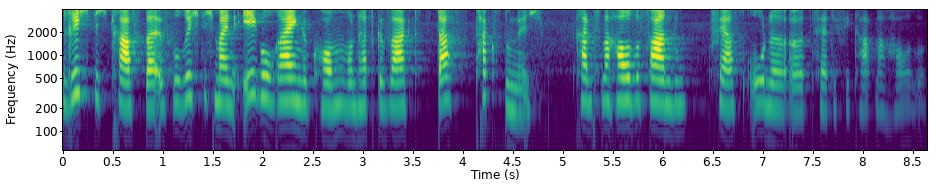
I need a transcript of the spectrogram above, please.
Richtig krass. Da ist so richtig mein Ego reingekommen und hat gesagt, das packst du nicht. Kannst nach Hause fahren, du fährst ohne äh, Zertifikat nach Hause.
